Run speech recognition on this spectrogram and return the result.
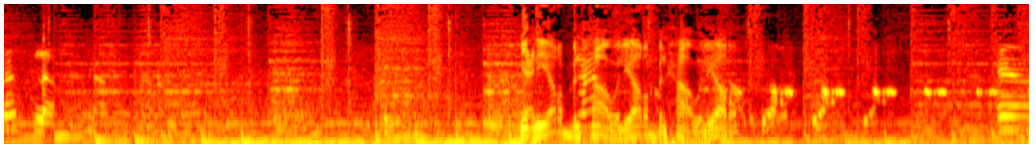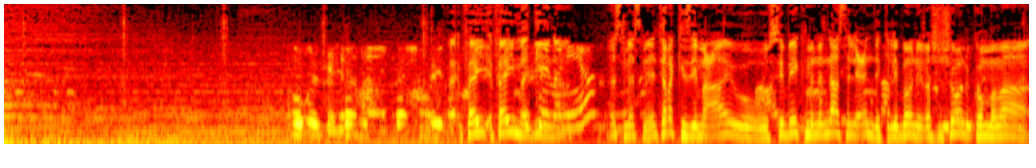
بس لا. يعني يا رب نحاول يا رب نحاول يا رب. آه، في في أي مدينة؟ اسمع اسمع انت ركزي معاي وسيبيك من الناس اللي عندك اللي يبون يغششونك هم ما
